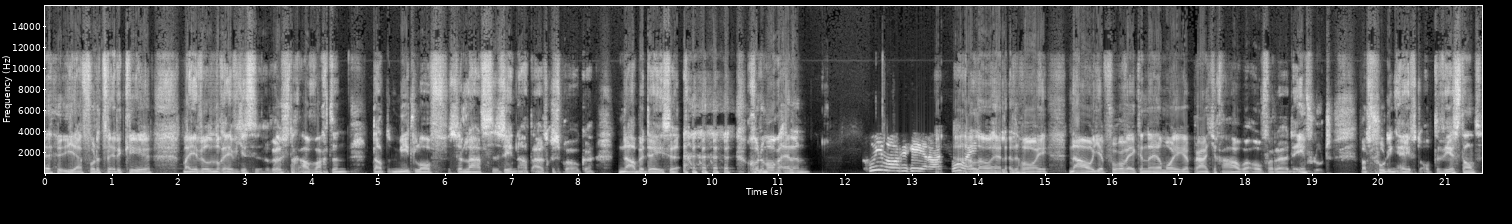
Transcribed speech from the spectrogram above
ja, voor de tweede keer. Maar je wilde nog eventjes rustig afwachten dat Meatloaf zijn laatste zin had uitgesproken. Nou, bij deze. Goedemorgen, Ellen. Goedemorgen Gerard. Hoi. Hallo Ellen, hoi. Nou, je hebt vorige week een heel mooi eh, praatje gehouden over eh, de invloed wat voeding heeft op de weerstand.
